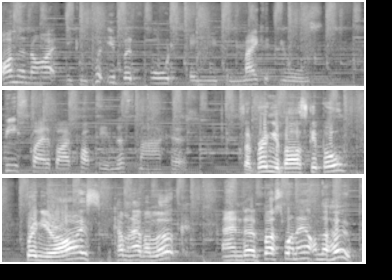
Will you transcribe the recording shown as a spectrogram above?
On the night, you can put your bid forward and you can make it yours. Best way to buy property in this market. So bring your basketball, bring your eyes, come and have a look and uh, bust one out on the hoop.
